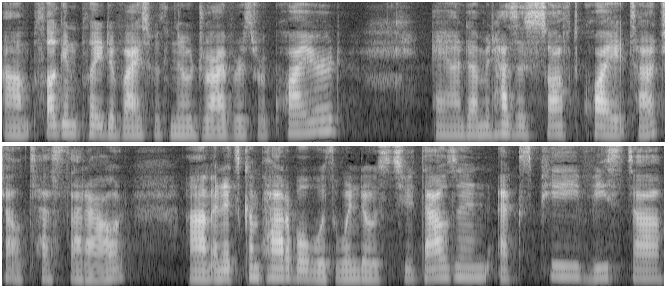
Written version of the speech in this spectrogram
plug and play device with no drivers required and um, it has a soft quiet touch. I'll test that out. Um, and it's compatible with Windows 2000, XP, Vista,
